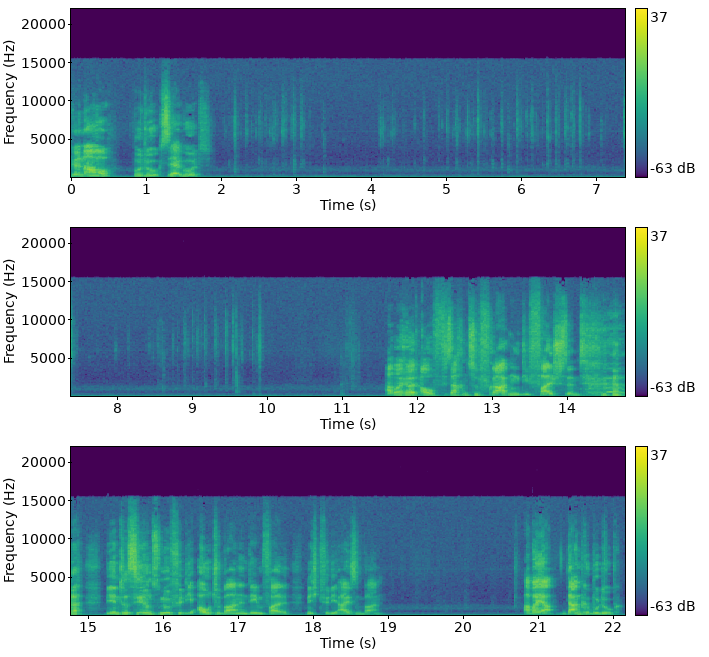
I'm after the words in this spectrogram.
Genau, Buduk, sehr gut. Aber hört auf, Sachen zu fragen, die falsch sind. Wir interessieren uns nur für die Autobahn in dem Fall, nicht für die Eisenbahn. Aber ja, danke Buduk.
